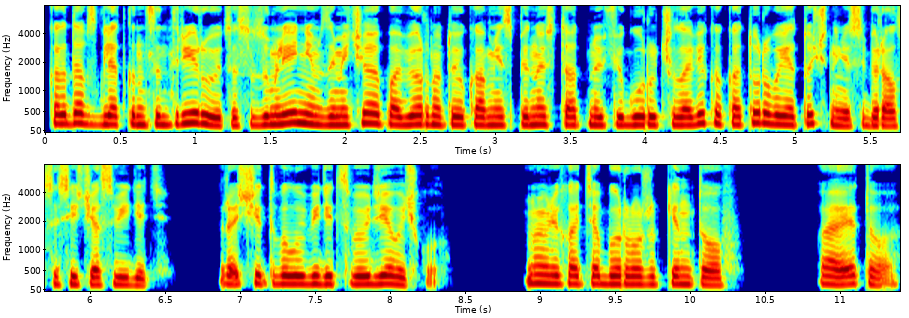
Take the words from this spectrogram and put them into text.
Когда взгляд концентрируется, с изумлением замечаю повернутую ко мне спиной статную фигуру человека, которого я точно не собирался сейчас видеть. Рассчитывал увидеть свою девочку. Ну или хотя бы рожу кентов. А этого?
